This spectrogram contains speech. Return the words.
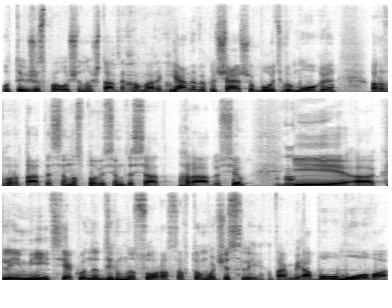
у тих же Сполучених Штатах Америки. Я не виключаю, що будуть вимоги розгортатися на 180 градусів і е, клейміть, як вони дивно, Сороса в тому числі. Там або умова,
